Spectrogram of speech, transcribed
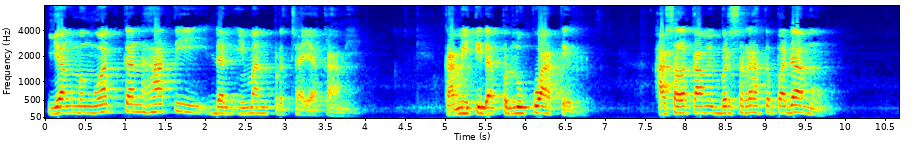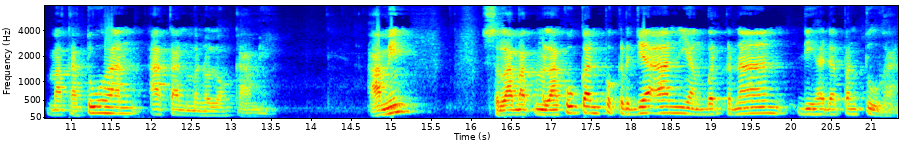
yang menguatkan hati dan iman percaya kami. Kami tidak perlu khawatir, asal kami berserah kepadamu, maka Tuhan akan menolong kami. Amin. Selamat melakukan pekerjaan yang berkenan di hadapan Tuhan.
